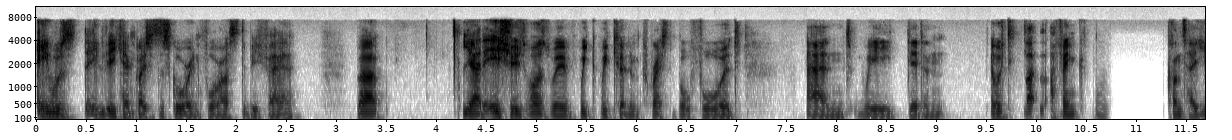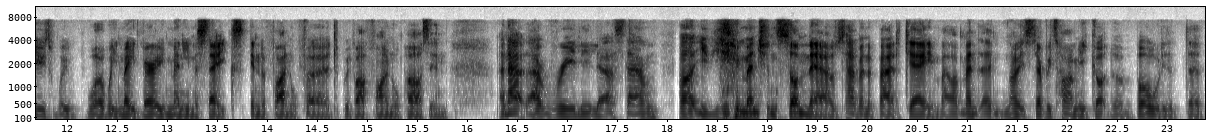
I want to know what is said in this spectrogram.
he was he, he came close to scoring for us, to be fair. But yeah, the issues was with we we couldn't press the ball forward, and we didn't. It was like I think Conte used we were we made very many mistakes in the final third with our final passing, and that that really let us down. But you, you mentioned Son there, I was having a bad game, but I, meant, I noticed every time he got the ball, the, the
